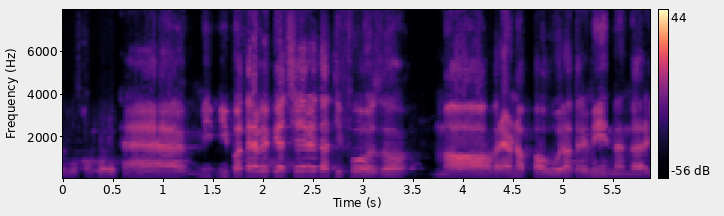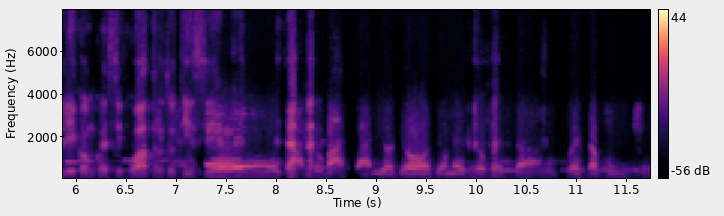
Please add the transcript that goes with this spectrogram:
voglio sapere se Eh, mi, mi potrebbe piacere da tifoso, ma avrei una paura tremenda andare lì con questi quattro tutti insieme. Eh, esatto, basta, io ti ho, ti ho messo questa, questa pulce.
